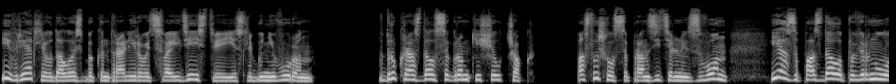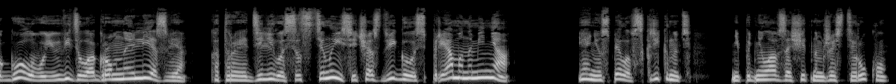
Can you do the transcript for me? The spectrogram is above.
и вряд ли удалось бы контролировать свои действия, если бы не Вурон. Вдруг раздался громкий щелчок. Послышался пронзительный звон. Я запоздала, повернула голову и увидела огромное лезвие, которое отделилось от стены и сейчас двигалось прямо на меня. Я не успела вскрикнуть, не подняла в защитном жесте руку,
